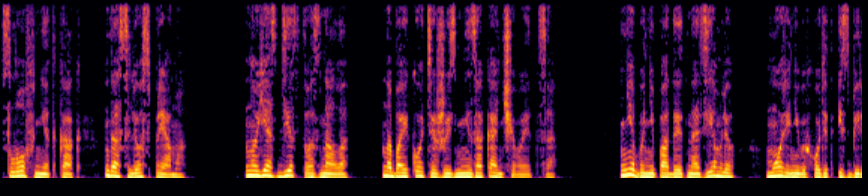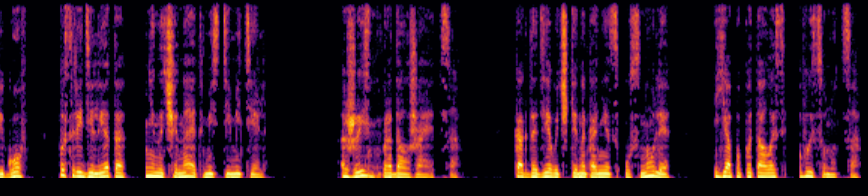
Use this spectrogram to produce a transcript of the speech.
слов нет как, до слез прямо. Но я с детства знала, на бойкоте жизнь не заканчивается. Небо не падает на землю, море не выходит из берегов, посреди лета не начинает мести метель. Жизнь продолжается. Когда девочки наконец уснули, я попыталась высунуться.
